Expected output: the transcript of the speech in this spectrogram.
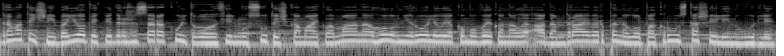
Драматичний байопік від режисера культового фільму Сутичка Майкла Мана, головні ролі у якому виконали Адам Драйвер, Пенелопа Круз та Шейлін Вудлі.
